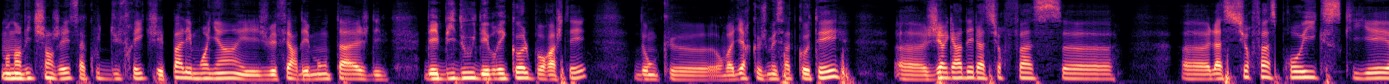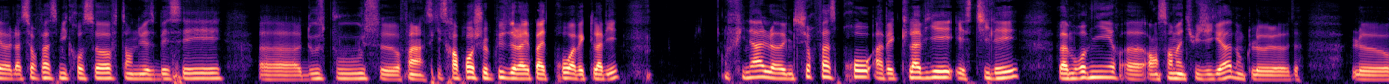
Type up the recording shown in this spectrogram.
Mon envie de changer, ça coûte du fric. J'ai pas les moyens et je vais faire des montages, des, bidouilles, des bricoles pour acheter. Donc, euh, on va dire que je mets ça de côté. Euh, j'ai regardé la surface. la Surface Pro X qui est la Surface Microsoft en USB-C, euh, 12 pouces, enfin ce qui se rapproche le plus de l'iPad Pro avec clavier. Au final, euh, une Surface Pro avec clavier et stylet va me revenir euh, en 128 Go, donc le, le,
